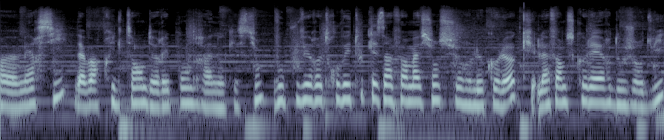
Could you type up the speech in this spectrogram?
euh, merci d'avoir pris le temps de répondre à nos questions. Vous pouvez retrouver toutes les informations sur le colloque, la forme scolaire d'aujourd'hui,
